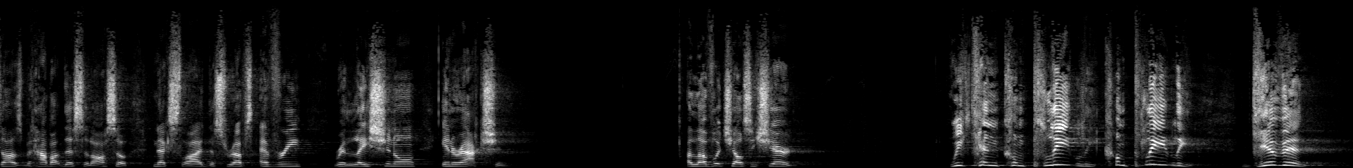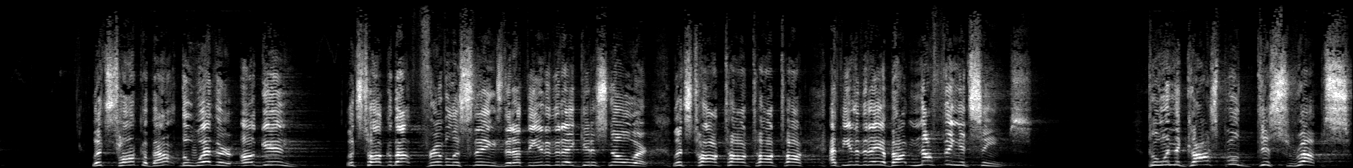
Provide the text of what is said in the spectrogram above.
does. But how about this? It also, next slide, disrupts every relational interaction. I love what Chelsea shared. We can completely, completely give in. Let's talk about the weather again. Let's talk about frivolous things that at the end of the day get us nowhere. Let's talk, talk, talk, talk. At the end of the day, about nothing, it seems. But when the gospel disrupts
